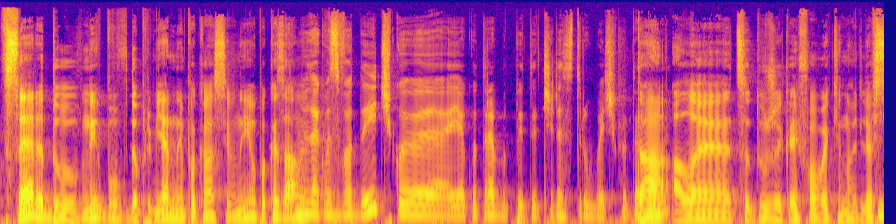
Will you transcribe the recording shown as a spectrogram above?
В середу в них був допрем'єрний показ, і вони його показали. Ну так з водичкою, яку треба пити через трубочку. Так, але це дуже кайфове кіно для всіх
